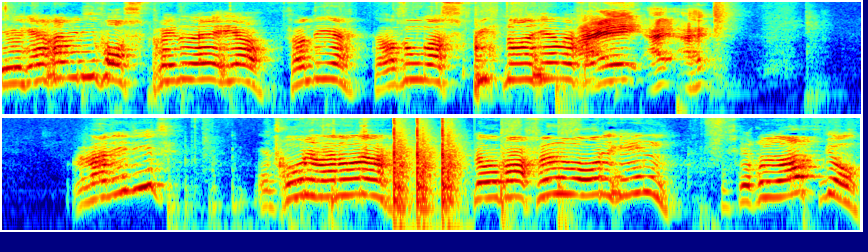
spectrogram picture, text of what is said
Jeg vil gerne have, at vi lige får spritet af her. Sådan der. Der er også nogen, der har spist noget her. Hvad? Ej, ej, ej. Hvad var det dit? Jeg troede, det var noget, der lå bare føde over det hele. Vi skal rydde op, jo.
